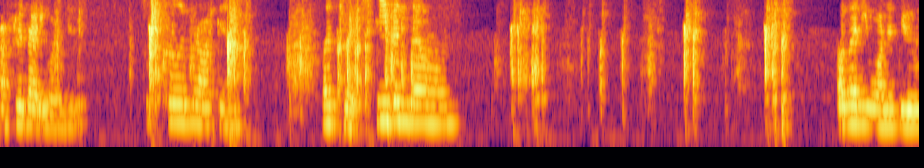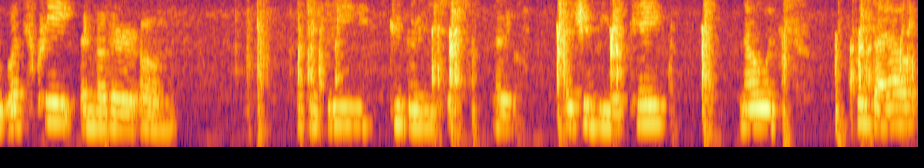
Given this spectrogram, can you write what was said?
after that you want to do so curly bracket. Let's write Steven down. Then you want to do let's create another um okay three two thirty six. There we go. That should be okay. Now let's print that out.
